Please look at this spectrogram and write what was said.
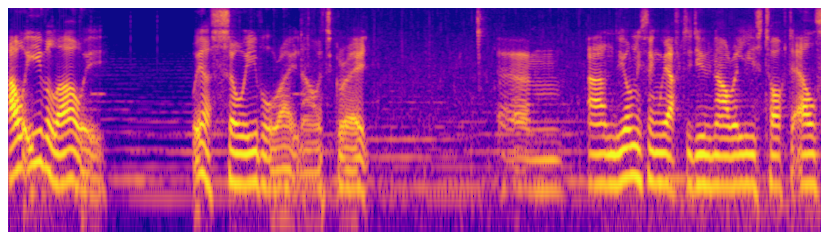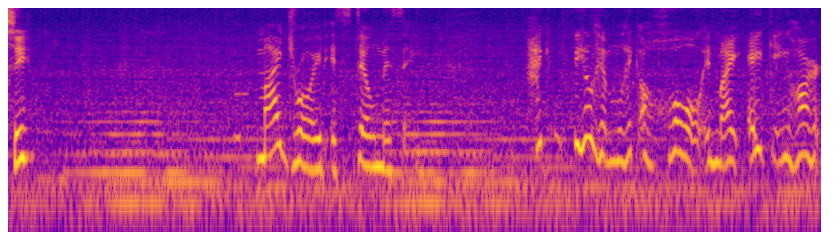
How evil are we? We are so evil right now, it's great. Um, and the only thing we have to do now really is talk to Elsie. My droid is still missing. I can feel him like a hole in my aching heart.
